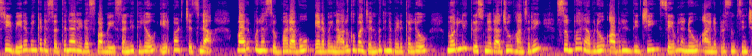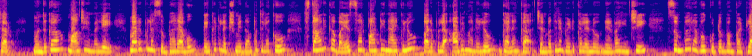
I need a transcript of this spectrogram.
శ్రీ వీర వెంకట సత్యనారాయణ స్వామి సన్నిధిలో ఏర్పాటు చేసిన వరపుల సుబ్బారావు ఎనబై నాలుగవ జన్మదిన వేడుకల్లో మురళీకృష్ణరాజు హాజరై సుబ్బారావును అభినందించి సేవలను ఆయన ప్రశంసించారు. ముందుగా మాజీ ఎమ్మెల్యే వరపుల సుబ్బారావు వెంకటలక్ష్మి దంపతులకు స్థానిక వైఎస్సార్ పార్టీ నాయకులు వరపుల అభిమానులు ఘనంగా జన్మదిన వేడుకలను నిర్వహించి సుబ్బారావు కుటుంబం పట్ల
